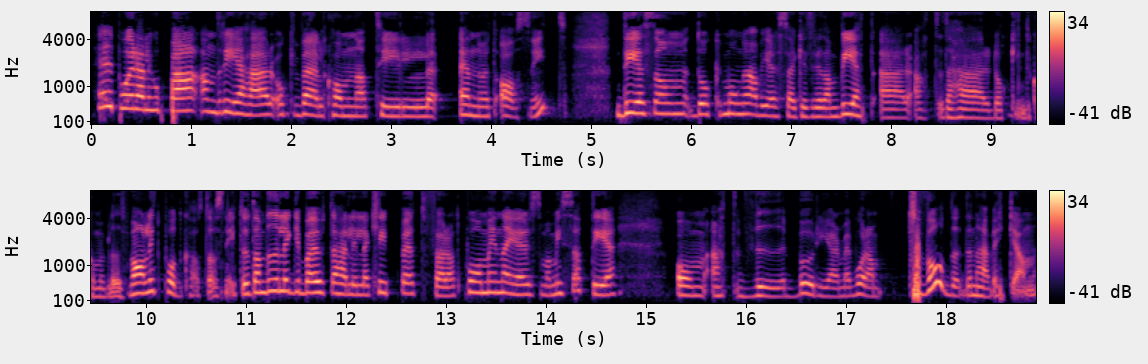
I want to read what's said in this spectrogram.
Hej på er allihopa! Andrea här och välkomna till ännu ett avsnitt. Det som dock många av er säkert redan vet är att det här dock inte kommer bli ett vanligt podcastavsnitt utan vi lägger bara ut det här lilla klippet för att påminna er som har missat det om att vi börjar med våran tvodd den här veckan.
